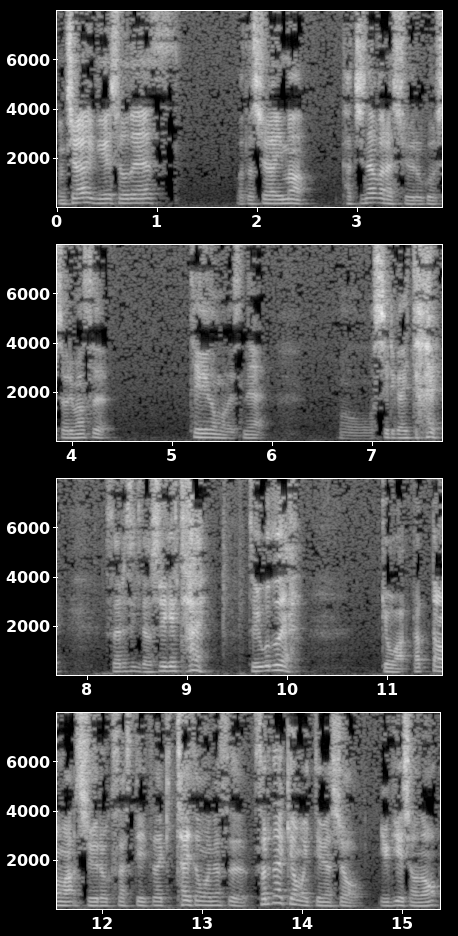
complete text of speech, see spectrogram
こんにちは、ゆきげしょうです。私は今、立ちながら収録をしております。っていうのもですね、もうお尻が痛い。腐りすぎてお尻が痛い。ということで、今日は立ったまま収録させていただきたいと思います。それでは今日も行ってみましょう。ゆきげしょうの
